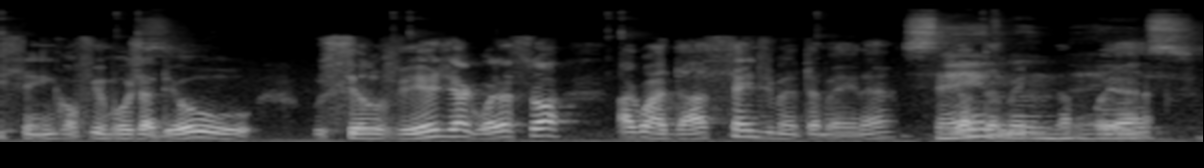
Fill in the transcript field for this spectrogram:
sim, confirmou. Já deu o, o selo verde, agora é só aguardar Sandman também, né? Sandman, também, é, é, isso,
